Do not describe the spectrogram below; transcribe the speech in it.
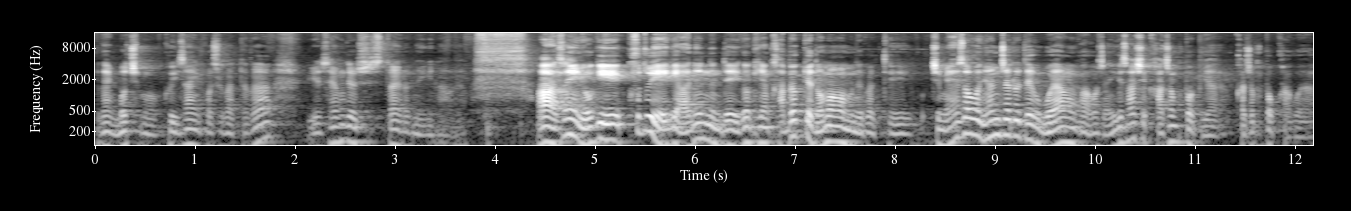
그다음에 뭐지 뭐 그 이상의 것을 갖다가 위해 사용될 수 있다 이런 얘기 나와요. 아 선생님 여기 쿠드 얘기 안 했는데 이거 그냥 가볍게 넘어가면 될 것 같아. 지금 해석은 현재로 되고 모양은 과거잖아. 이게 사실 가정법이야. 가정법 과거야.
